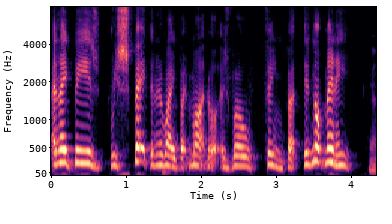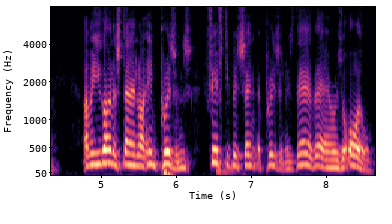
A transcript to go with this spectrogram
and they'd be as respected in a way, but might not as well thing. But there's not many. Yeah. I mean, you got to understand, like in prisons, fifty percent of prisoners they're there as oil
